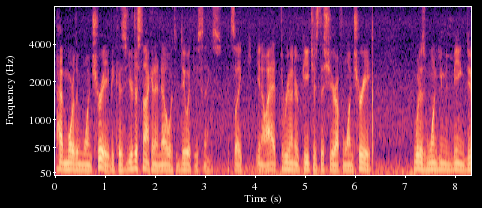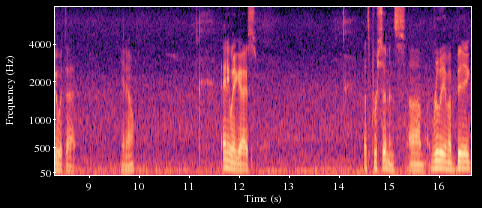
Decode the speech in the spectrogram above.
have more than one tree because you're just not going to know what to do with these things. It's like, you know, I had 300 peaches this year off one tree. What does one human being do with that? You know? Anyway, guys, that's persimmons. Um, really am a big,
